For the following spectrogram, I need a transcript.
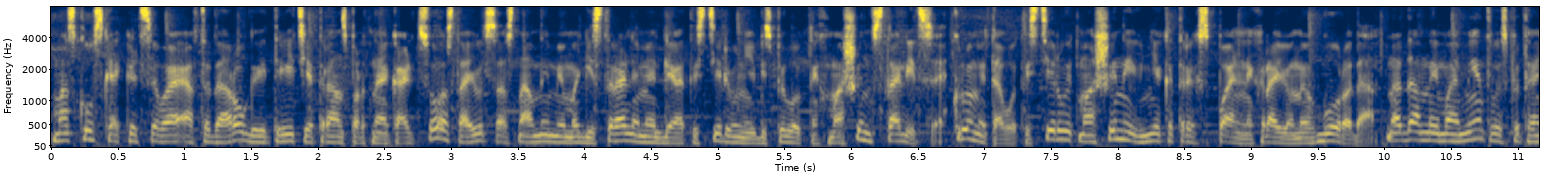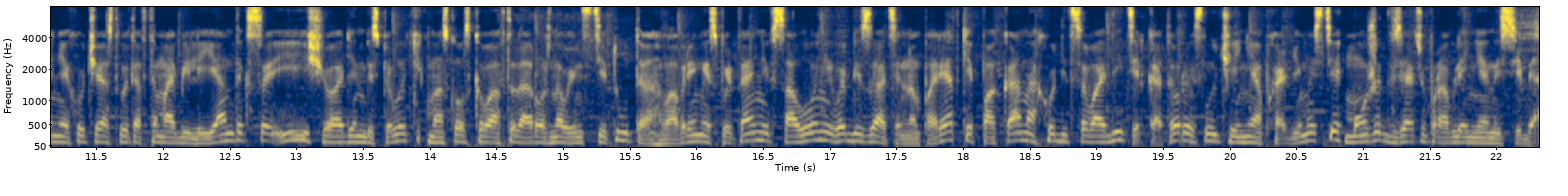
Московская кольцевая автодорога и третье транспортное кольцо остаются основными магистралями для тестирования тестирования беспилотных машин в столице. Кроме того, тестируют машины в некоторых спальных районах города. На данный момент в испытаниях участвуют автомобили Яндекса и еще один беспилотник Московского автодорожного института. Во время испытаний в салоне в обязательном порядке пока находится водитель, который в случае необходимости может взять управление на себя.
